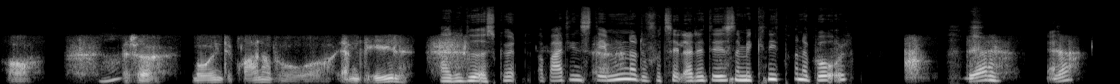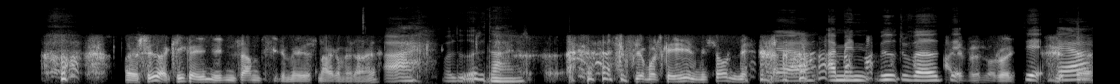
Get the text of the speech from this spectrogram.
og ja. altså måden, det brænder på, og jamen det hele. Ej, det lyder skønt. Og bare din stemme, ja. når du fortæller det, det er sådan med knitrende bål. Det er det, ja. ja. Og jeg sidder og kigger ind i den samtidig med, at jeg snakker med dig. Ej, hvor lyder det dejligt. du bliver måske helt misundelig. ja, ej, men ved du hvad? Det, Ej, det, du ikke. det, er, ja.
